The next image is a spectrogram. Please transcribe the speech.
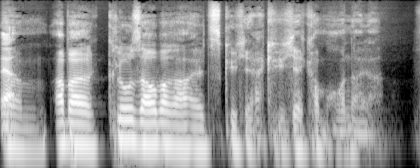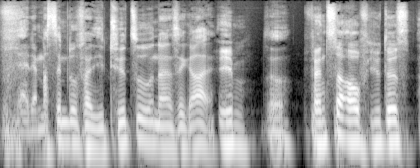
Ja. Ähm, aber Klo sauberer als Küche. Ja, Küche, come on, Alter. Ja, dann machst du im Notfall die Tür zu und dann ist egal. Eben. So. Fenster auf, Judas.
